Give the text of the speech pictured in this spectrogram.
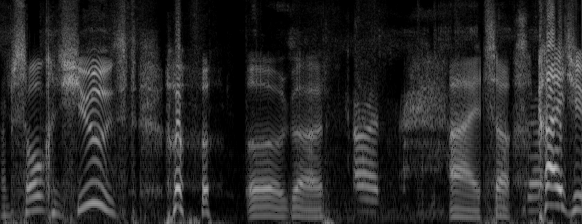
I'm so confused. Oh god. Alright. Alright, so So- kaiju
